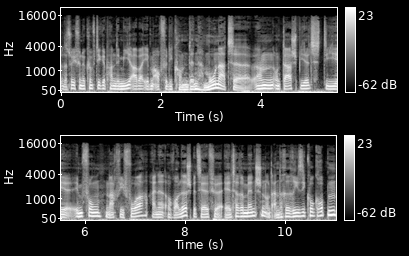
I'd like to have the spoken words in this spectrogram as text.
Natürlich für eine künftige Pandemie, aber eben auch für die kommenden Monate. Ähm, und da spielt die Impfung nach wie vor eine Rolle, speziell für ältere Menschen und andere Risikogruppen.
